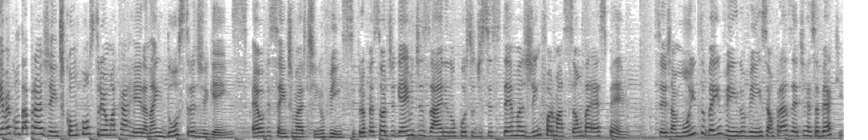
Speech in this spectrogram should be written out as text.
Quem vai contar pra gente como construir uma carreira na indústria de games é o Vicente Martinho Vince, professor de game design no curso de Sistemas de Informação da SPM. Seja muito bem-vindo, Vince. É um prazer te receber aqui.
